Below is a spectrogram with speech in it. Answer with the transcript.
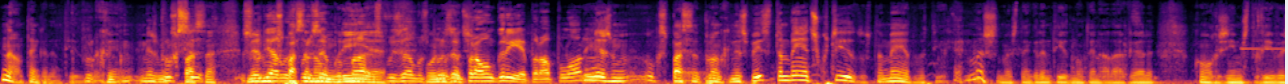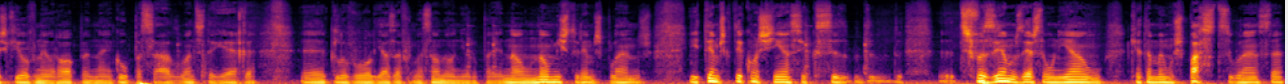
Não, tem garantido. Porque, mesmo porque que se passa, se, mesmo que se passa na Hungria, para, se por exemplo, para a Hungria, para a Polónia, mesmo o que se passa, pronto, nesse país também é discutido, também é debatido, mas, mas tem garantido, não tem nada a ver com regimes terríveis que houve na Europa, nem com o passado antes da guerra, eh, que levou, aliás, à formação da União Europeia. Não, não misturemos planos e temos que ter consciência que se desfazemos esta União, que é também um espaço de segurança,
